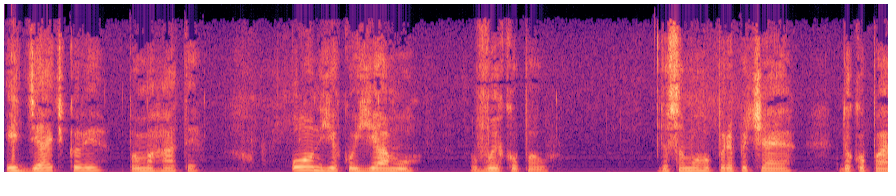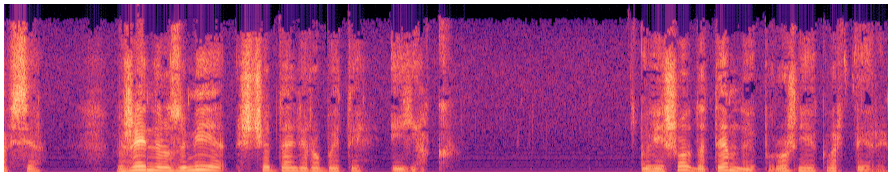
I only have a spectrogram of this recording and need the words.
і дядькові помагати. Он яку яму викопав, до самого Перепечая докопався, вже й не розуміє, що далі робити і як. Увійшов до темної порожньої квартири,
